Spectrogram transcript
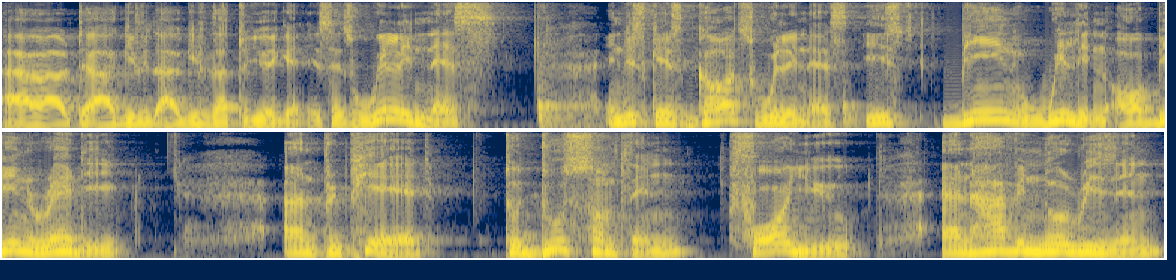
I'll, give it. I'll give that to you again. It says willingness. In this case, God's willingness is being willing or being ready and prepared to do something for you and having no reason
